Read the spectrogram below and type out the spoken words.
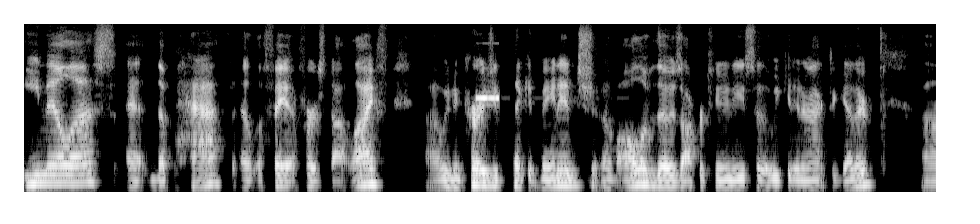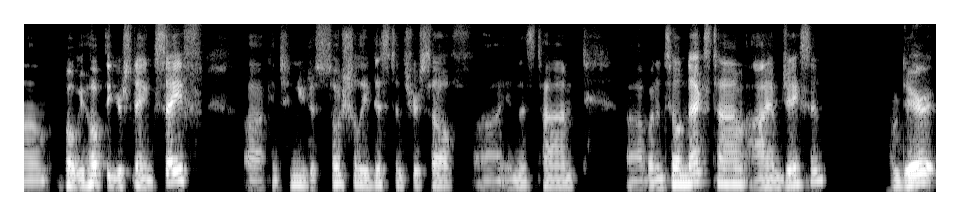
email us at the path at lafayettefirst.life. Uh, we'd encourage you to take advantage of all of those opportunities so that we could interact together. Um, but we hope that you're staying safe. Uh, continue to socially distance yourself uh, in this time. Uh, but until next time, I am Jason. I'm Derek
